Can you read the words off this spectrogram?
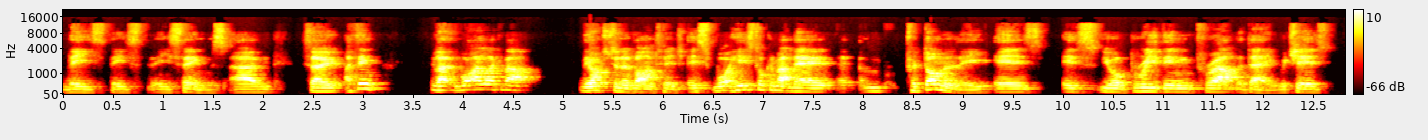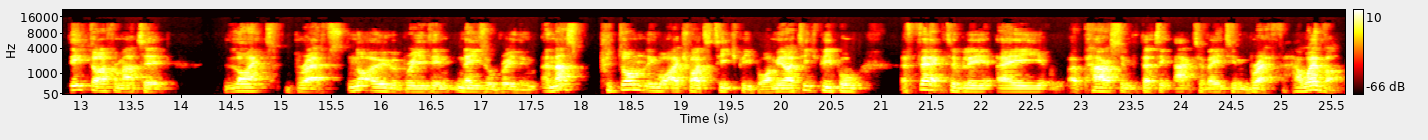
these these these things. Um, so I think like what I like about the oxygen advantage is what he's talking about there um, predominantly is is your breathing throughout the day, which is deep diaphragmatic, light breaths, not over breathing, nasal breathing. And that's predominantly what I try to teach people. I mean, I teach people effectively a, a parasympathetic activating breath. However,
